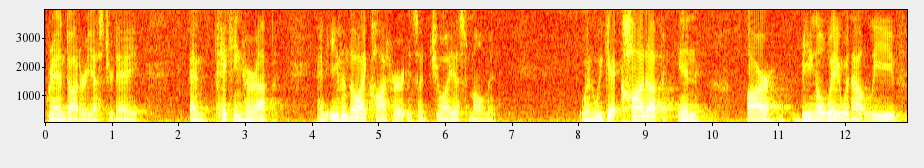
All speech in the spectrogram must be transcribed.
granddaughter yesterday and picking her up. And even though I caught her, it's a joyous moment. When we get caught up in our being away without leave,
